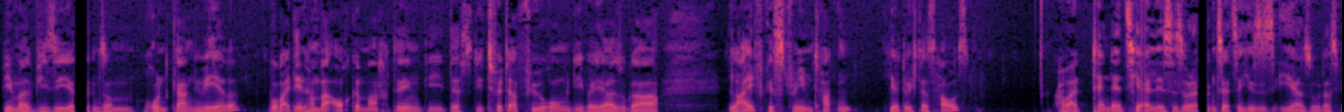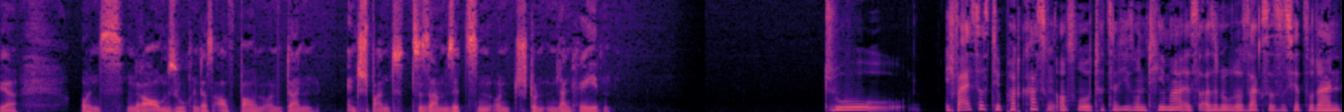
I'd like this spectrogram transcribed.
wie man, wie sie jetzt in so einem Rundgang wäre. Wobei den haben wir auch gemacht, den, die, das, die Twitter-Führung, die wir ja sogar live gestreamt hatten, hier durch das Haus. Aber tendenziell ist es oder grundsätzlich ist es eher so, dass wir uns einen Raum suchen, das aufbauen und dann entspannt zusammen sitzen und stundenlang reden. Du, ich weiß, dass dir Podcasting auch so tatsächlich so ein Thema ist. Also du sagst, es ist jetzt so dein,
